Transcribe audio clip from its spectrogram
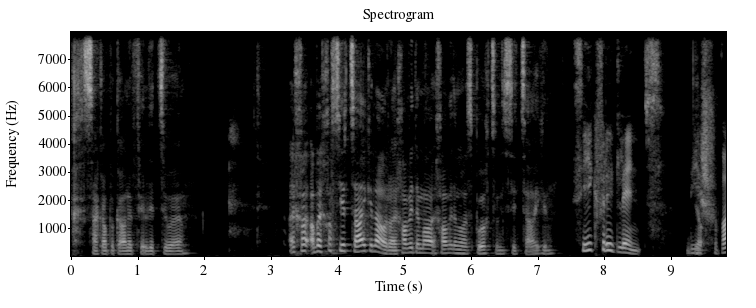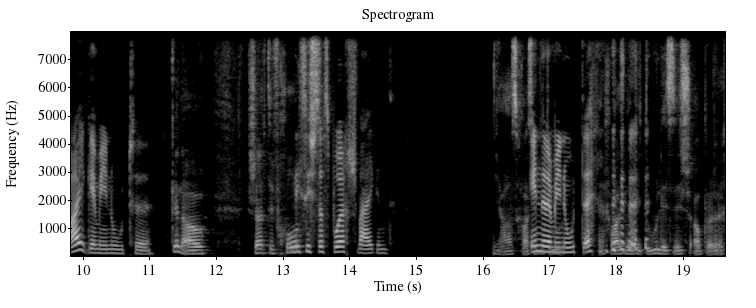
Ich sage aber gar nicht viel dazu. Ich kann, aber ich kann es dir zeigen, Laura. Ich habe wieder mal, ich habe wieder mal ein Buch, um es dir zu zeigen. Siegfried Lenz. Die Ja. Schweigeminute. Genau. Ist relativ kurz. Lies ist das Buch schweigend. Ja, ich weiss In nicht, einer Minute. Ich weiß nicht, wie du liest, aber ich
